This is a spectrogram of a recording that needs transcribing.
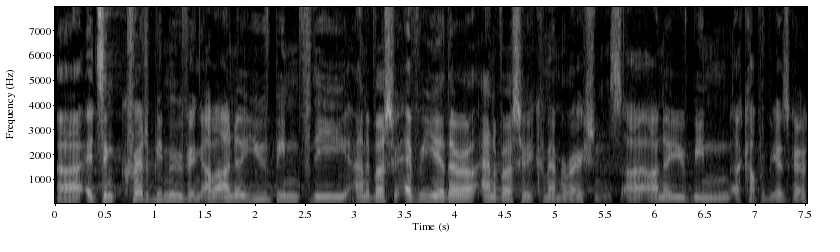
Uh, it's incredibly moving. I, I know you've been for the anniversary. Every year there are anniversary commemorations. I, I know you've been a couple of years ago.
